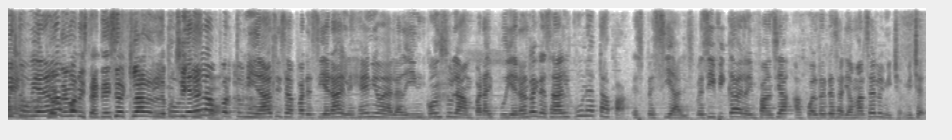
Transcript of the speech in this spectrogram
si tuvieran Yo la tengo mis tendencias claras Si desde muy tuvieran la chiquito. oportunidad, si se apareciera el genio de Aladín con su lámpara y pudieran regresar a alguna etapa especial, específica de la infancia, ¿a cuál regresaría Marcelo y Michelle? Michelle,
